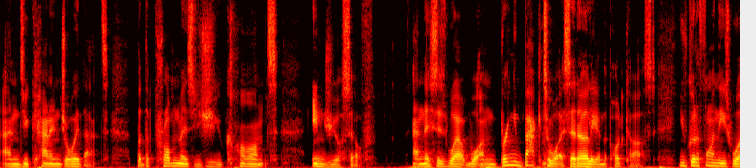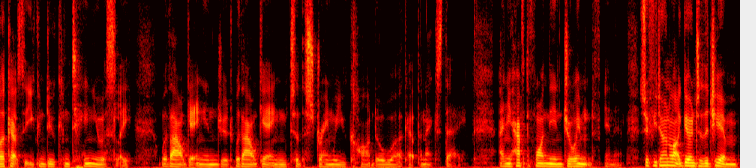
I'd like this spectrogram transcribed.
and you can enjoy that but the problem is, is you can't injure yourself and this is where what I'm bringing back to what I said earlier in the podcast. You've got to find these workouts that you can do continuously without getting injured, without getting to the strain where you can't do a workout the next day. And you have to find the enjoyment in it. So if you don't like going to the gym,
